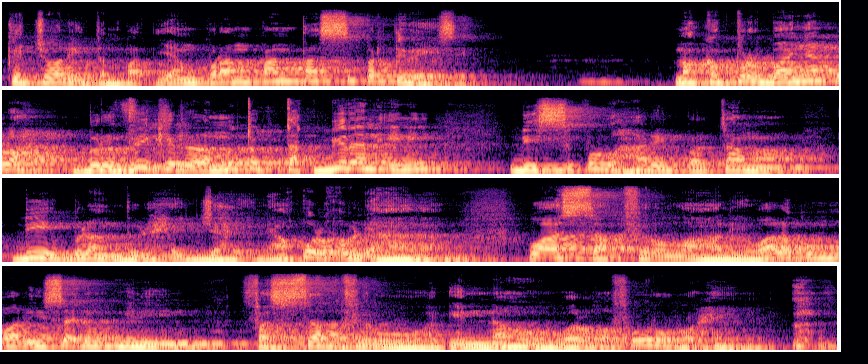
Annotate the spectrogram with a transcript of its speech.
kecuali tempat yang kurang pantas seperti WC. Maka perbanyaklah berzikir dalam bentuk takbiran ini di 10 hari pertama di bulan Dhul Hijjah ini. Aku lakukan hadza wa astaghfirullah li wa lakum wa li mu'minin fastaghfiruhu innahu wal ghafurur rahim.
